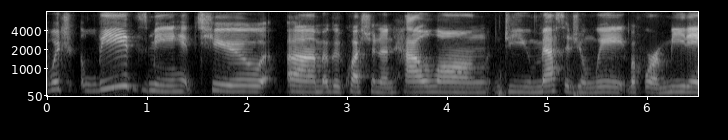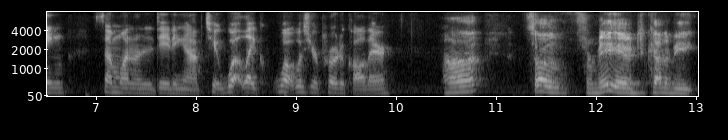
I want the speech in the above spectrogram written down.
which leads me to um, a good question on how long do you message and wait before meeting someone on a dating app too? What like what was your protocol there? Uh, so for me, it would kind of be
